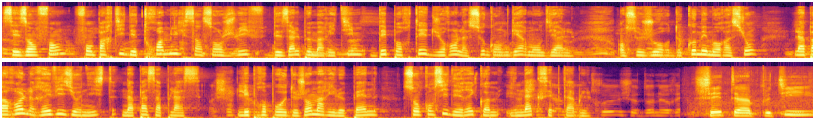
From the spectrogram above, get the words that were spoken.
Ces enfants font partie des 3500 juifs des Alpes-Maritimes déportés durant la Seconde Guerre mondiale. En ce jour de commémoration, la parole révisionniste n'a pas sa place. Les propos de Jean-Marie Le Pen sont considérés comme inacceptables. C'est un petit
